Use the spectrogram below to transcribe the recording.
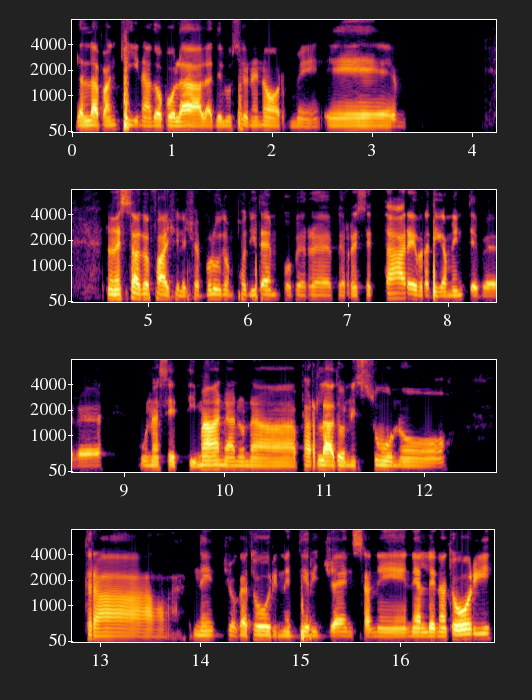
dalla panchina dopo la, la delusione enorme. E non è stato facile, ci è voluto un po' di tempo per, per resettare, praticamente per una settimana non ha parlato nessuno tra né giocatori né dirigenza né, né allenatori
